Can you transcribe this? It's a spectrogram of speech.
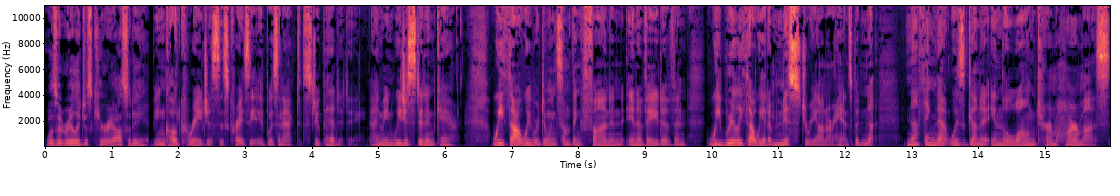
was it really just curiosity? Being called courageous is crazy. It was an act of stupidity. I mean, we just didn't care. We thought we were doing something fun and innovative, and we really thought we had a mystery on our hands, but no, nothing that was gonna, in the long term, harm us.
